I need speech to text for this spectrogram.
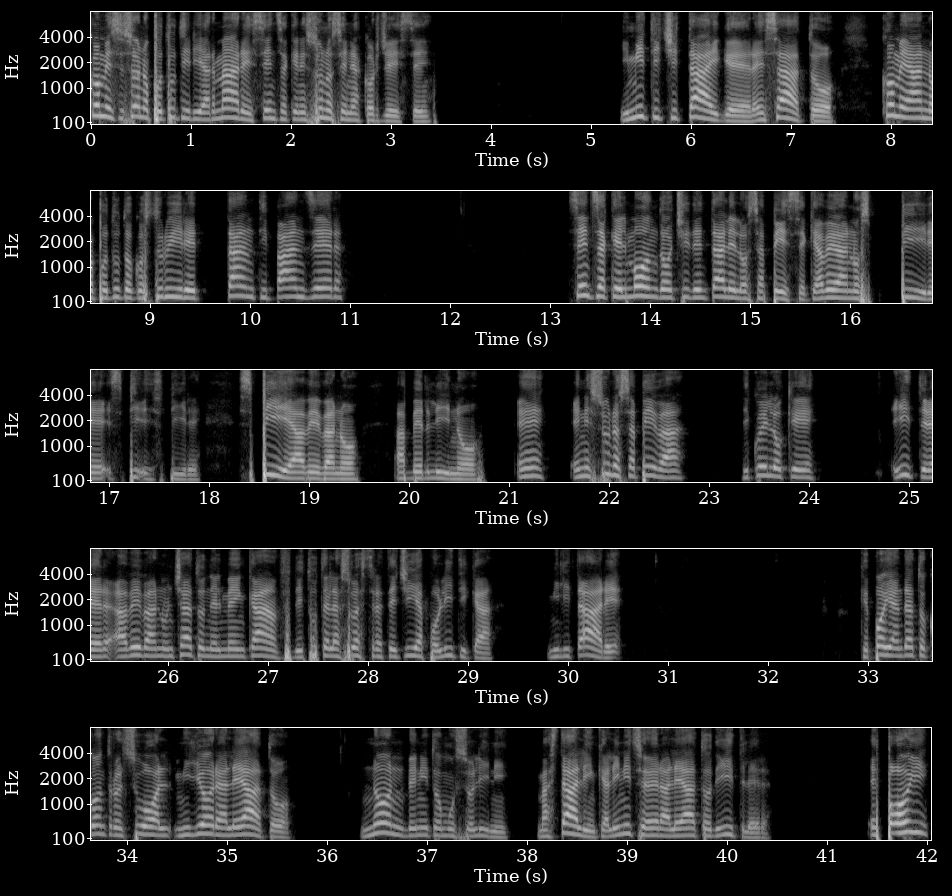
come si sono potuti riarmare senza che nessuno se ne accorgesse i mitici tiger esatto come hanno potuto costruire tanti panzer senza che il mondo occidentale lo sapesse che avevano spire spie, spire spie avevano a berlino eh? e nessuno sapeva di quello che hitler aveva annunciato nel main kampf di tutta la sua strategia politica militare che poi è andato contro il suo migliore alleato non benito mussolini ma stalin che all'inizio era alleato di hitler. E poi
